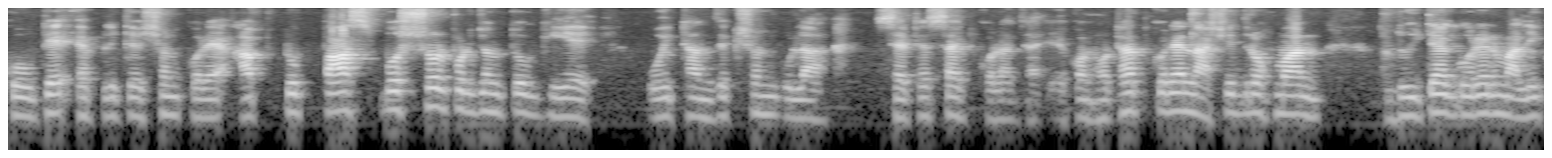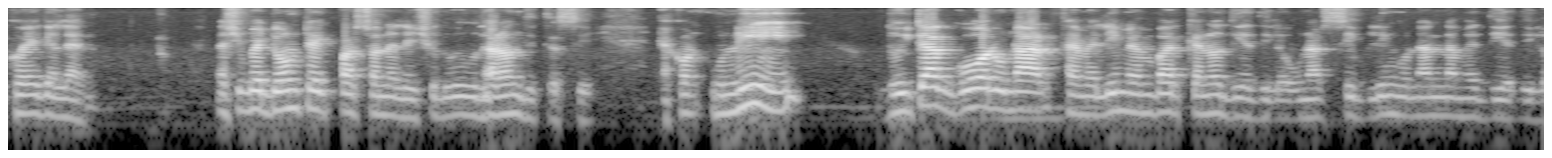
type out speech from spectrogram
কোর্টে অ্যাপ্লিকেশন করে আপ টু পাঁচ বছর পর্যন্ত গিয়ে ওই ট্রানজ্যাকশনগুলা স্যাটিসফাইড করা যায়। এখন হঠাৎ করে নাসিদ রহমান দুইটা গড়ের মালিক হয়ে গেলেন। নাসিব ভাই ডোন্ট টেক পার্সোনালি শুধু উদাহরণ দিতেছি। এখন উনি দুইটা গড় উনার ফ্যামিলি মেম্বার কেন দিয়ে দিল? উনার সিবলিং উনার নামে দিয়ে দিল।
